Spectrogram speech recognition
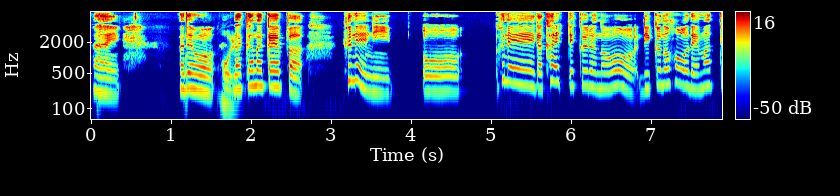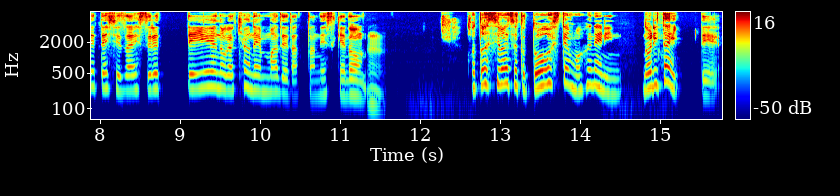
はい。まあでもはい、なかなかやっぱ、船に、を、船が帰ってくるのを陸の方で待ってて取材するっていうのが去年までだったんですけど、うん。今年はちょっとどうしても船に乗りたいって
